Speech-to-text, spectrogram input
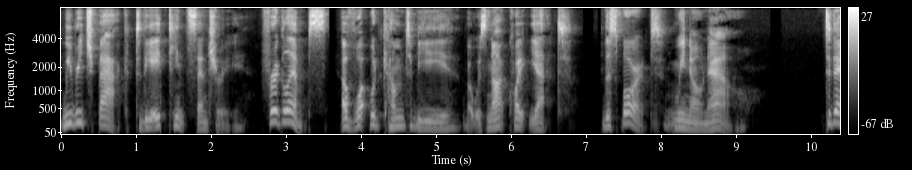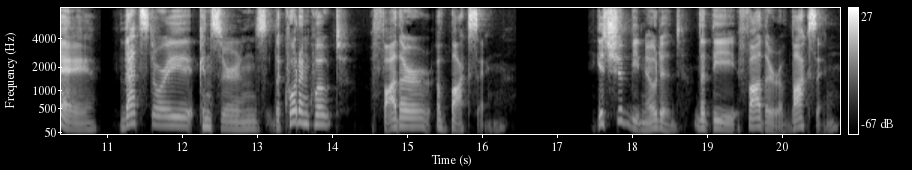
we reach back to the 18th century for a glimpse of what would come to be, but was not quite yet, the sport we know now. Today, that story concerns the quote unquote father of boxing. It should be noted that the father of boxing,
